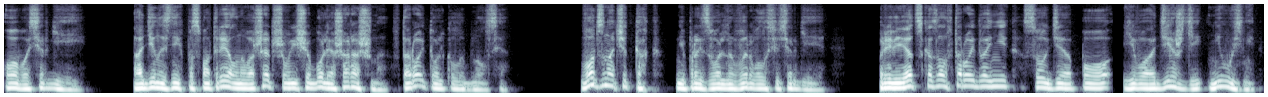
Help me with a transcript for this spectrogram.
оба Сергеи. Один из них посмотрел на вошедшего еще более ошарашенно, второй только улыбнулся. «Вот значит как», — непроизвольно вырвалось у Сергея. «Привет», — сказал второй двойник, судя по его одежде, не узник.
